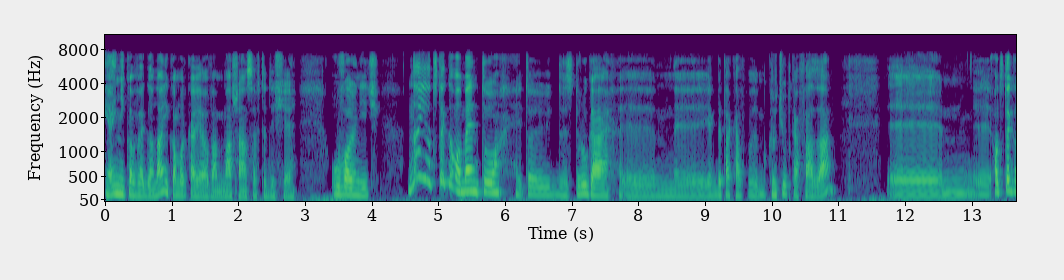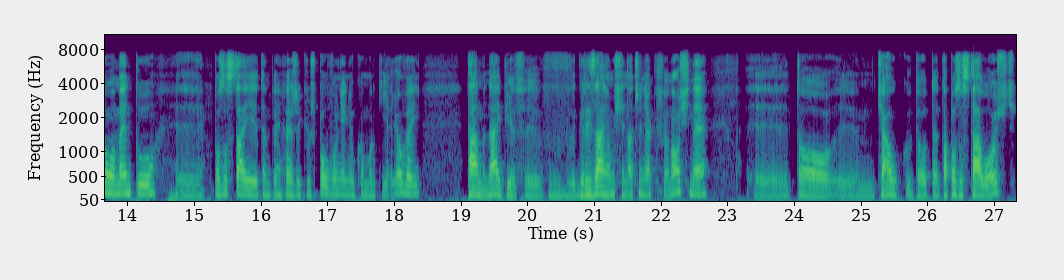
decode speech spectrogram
jajnikowego, no i komórka jajowa ma szansę wtedy się uwolnić. No i od tego momentu, to jest druga, jakby taka króciutka faza, od tego momentu y, pozostaje ten pęcherzyk już po uwolnieniu komórki jajowej. Tam najpierw y, wgryzają się naczynia krwionośne, y, to ciałko, to, ta pozostałość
